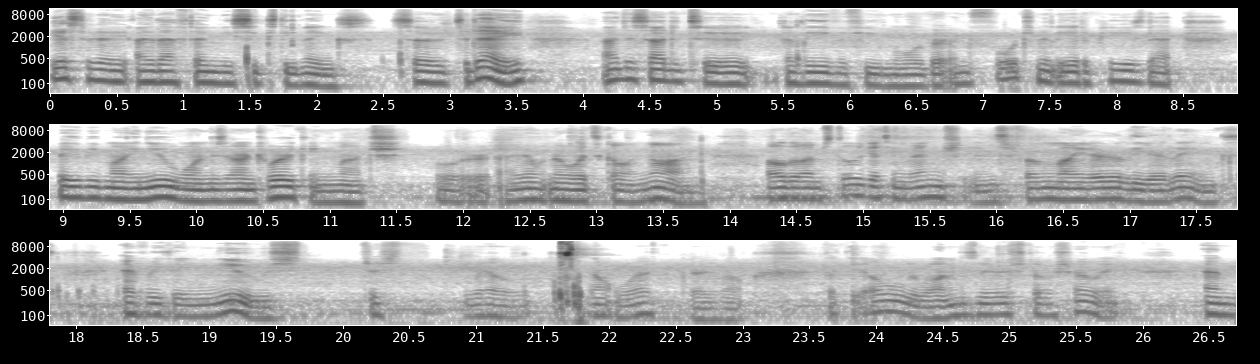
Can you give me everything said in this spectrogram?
Yesterday I left only 60 links, so today I decided to leave a few more, but unfortunately it appears that maybe my new ones aren't working much, or I don't know what's going on, although I'm still getting mentions from my earlier links. Everything new just, well, not working very well, but the older ones, they're still showing. And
